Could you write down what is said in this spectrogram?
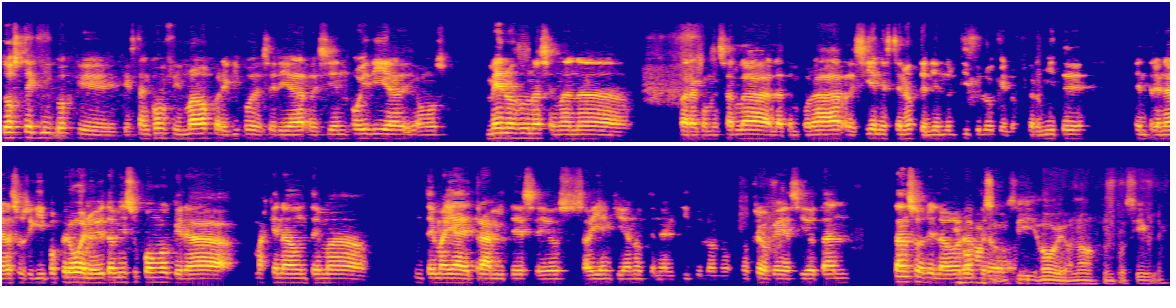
dos técnicos que, que, están confirmados para equipos de Serie A recién hoy día, digamos, menos de una semana para comenzar la, la, temporada, recién estén obteniendo el título que los permite entrenar a sus equipos. Pero bueno, yo también supongo que era más que nada un tema, un tema ya de trámites. Ellos sabían que iban a obtener el título. No, no creo que haya sido tan, tan sobre la hora, pero... Sí, obvio, no, imposible.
